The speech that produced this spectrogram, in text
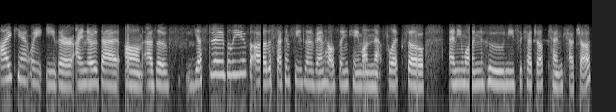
I can't wait either. I know that um as of yesterday, I believe, uh the second season of Van Helsing came on Netflix, so anyone who needs to catch up can catch up.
